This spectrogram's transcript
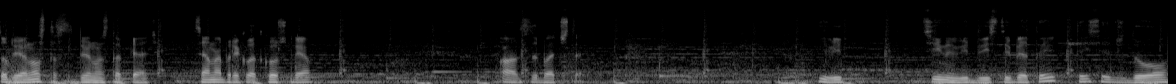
190-195. Це, наприклад, коштує. А, це бачите. І від ціни від 205 тисяч до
